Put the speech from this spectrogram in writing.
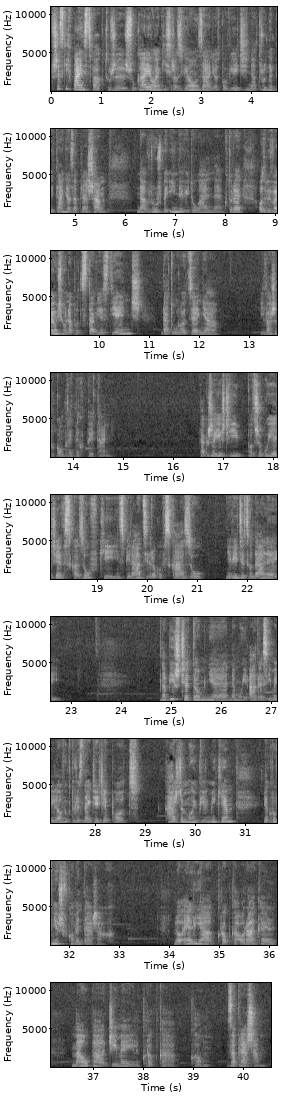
Wszystkich Państwa, którzy szukają jakichś rozwiązań, odpowiedzi na trudne pytania, zapraszam na wróżby indywidualne, które odbywają się na podstawie zdjęć, dat urodzenia i Waszych konkretnych pytań. Także jeśli potrzebujecie wskazówki, inspiracji, drogowskazu, nie wiecie co dalej, napiszcie do mnie na mój adres e-mailowy, który znajdziecie pod każdym moim filmikiem, jak również w komentarzach. loelia.orakel małpa gmail.com Zapraszam.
